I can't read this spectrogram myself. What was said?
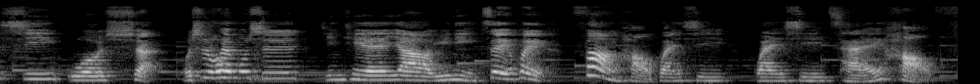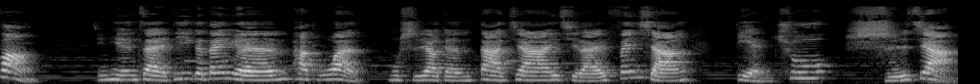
系 Workshop，我是如慧牧师。今天要与你最会放好关系，关系才好放。今天在第一个单元 Part One，牧师要跟大家一起来分享，点出十架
